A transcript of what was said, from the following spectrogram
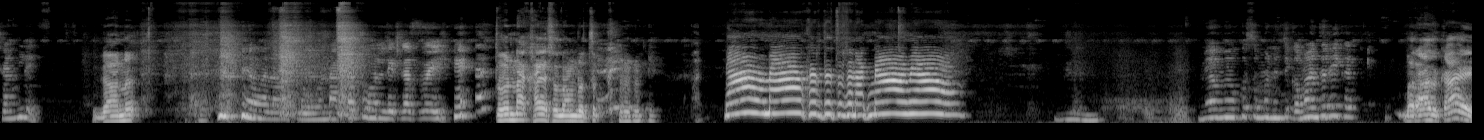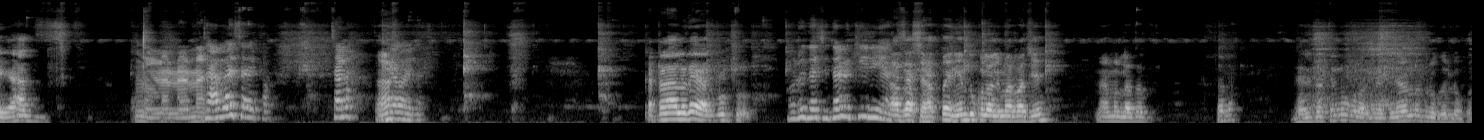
चांगले गाणं मला वाटलं नाकाच म्हणले कसं आहे तो ना खाय असं लांबलं चक. म्याव म्याव करते तुझं नाक म्याव म्याव. म्याव म्याव कसं म्हणते का मांजर आहे काय बरं आज काय आज कटाळा झालाय स्वयंपाक. चला हा? जेवायला. आलं रे आज बुक- दळ केली. आज. असे हात पाय नेंदू लागले मारवाचे नाही म्हणलं आता चला. घरी जाते नको नको लवकर.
